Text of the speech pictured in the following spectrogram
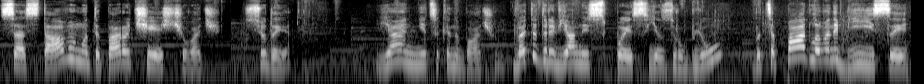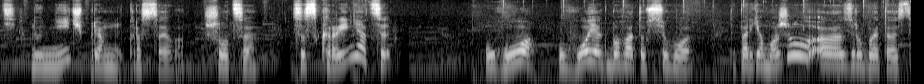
Все ставимо тепер очищувач. Сюди. Я ніцики не бачу. Давайте дерев'яний спис я зроблю, бо це падла мене бісить. Ну, ніч прям красива. Що це? Це скриня? Це. Ого, ого, як багато всього. Тепер я можу е, зробити ось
